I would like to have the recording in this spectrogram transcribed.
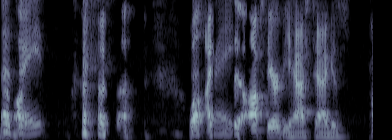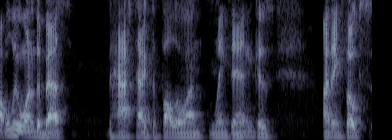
That's right. well, That's I think the ops therapy hashtag is probably one of the best hashtags to follow on LinkedIn because I think folks,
